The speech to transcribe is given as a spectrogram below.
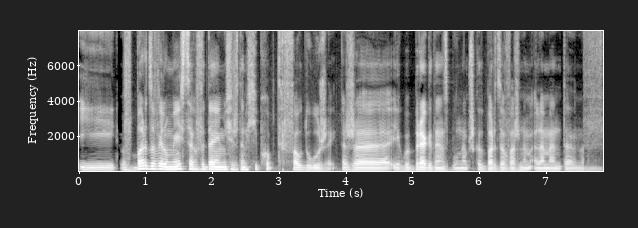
I w bardzo wielu miejscach wydaje mi się, że ten hip-hop trwał dłużej, że jakby breakdance był na przykład bardzo ważnym elementem w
